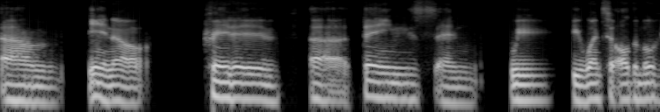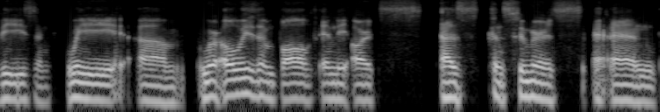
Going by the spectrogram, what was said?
um, you know, creative uh, things, and we we went to all the movies, and we um, were always involved in the arts as consumers and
